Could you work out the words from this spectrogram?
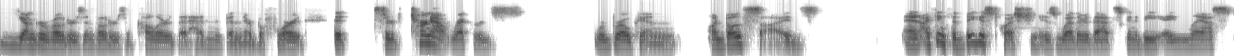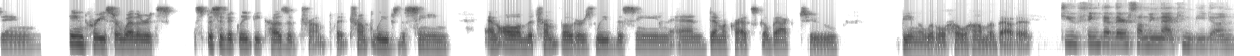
younger voters and voters of color that hadn't been there before. That sort of turnout records were broken on both sides. And I think the biggest question is whether that's going to be a lasting increase or whether it's specifically because of Trump, that Trump leaves the scene and all of the Trump voters leave the scene and Democrats go back to being a little ho hum about it. Do you think that there's something that can be done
